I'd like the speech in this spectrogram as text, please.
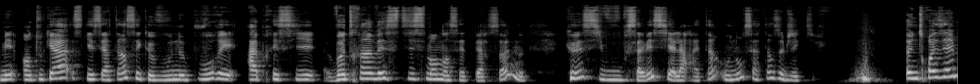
mais en tout cas, ce qui est certain, c'est que vous ne pourrez apprécier votre investissement dans cette personne que si vous savez si elle a atteint ou non certains objectifs. Une troisième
